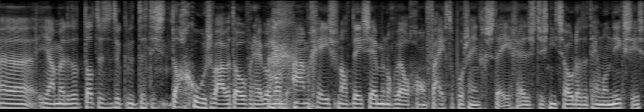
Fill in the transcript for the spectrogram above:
Uh, ja, maar dat, dat is natuurlijk dat is de dagkoers waar we het over hebben. Want AMG is vanaf december nog wel gewoon 50% gestegen. Hè. Dus het is niet zo dat het helemaal niks is.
